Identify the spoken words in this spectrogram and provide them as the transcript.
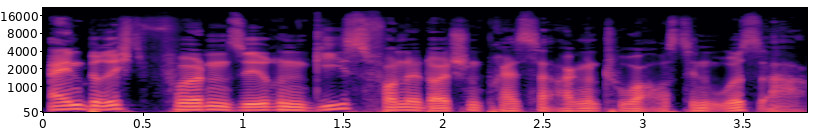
Ein Bericht von Sören Gies von der Deutschen Presseagentur aus den USA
